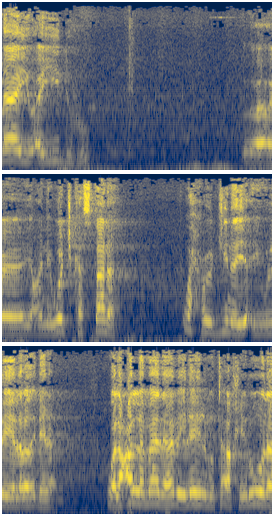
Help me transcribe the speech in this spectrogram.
maa yu-ayiduhu yacni wej kastana wax xoojinaya ayuu leeyahay labada dhinac walacala maa dahaba ilayhi almuta-akhiruuna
